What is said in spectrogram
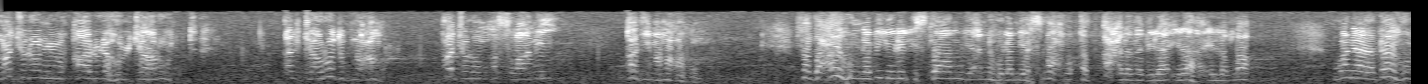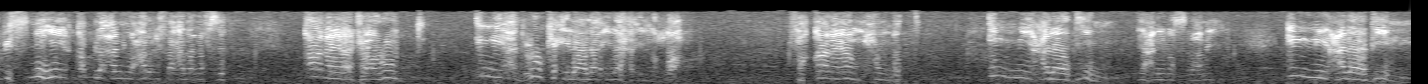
رجل يقال له الجارود. الجارود بن عمرو رجل نصراني قدم معهم. فدعاه النبي للإسلام لأنه لم يسمعه قد أعلن بلا إله إلا الله. وناداه باسمه قبل أن يعرف على نفسه. قال يا جارود إني أدعوك إلى لا إله إلا الله. فقال يا محمد إني على دين يعني نصراني. إني على دين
